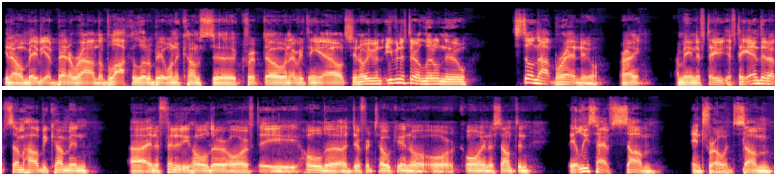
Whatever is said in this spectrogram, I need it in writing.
you know maybe have been around the block a little bit when it comes to crypto and everything else. You know, even even if they're a little new, still not brand new, right? I mean, if they if they ended up somehow becoming uh, an affinity holder, or if they hold a, a different token or, or coin or something, they at least have some intro and some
